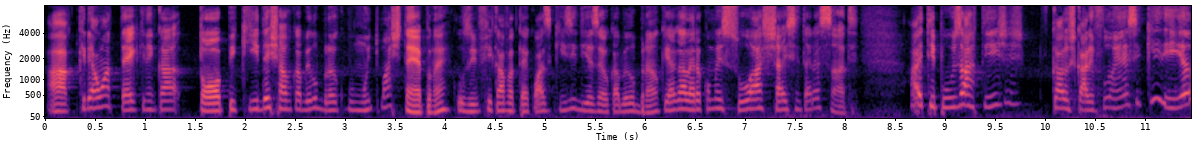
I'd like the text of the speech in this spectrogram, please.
a criar uma técnica top que deixava o cabelo branco por muito mais tempo, né? Inclusive ficava até quase 15 dias aí o cabelo branco e a galera começou a achar isso interessante. Aí, tipo, os artistas, os caras influência, queria,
